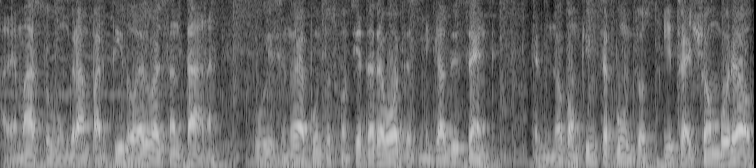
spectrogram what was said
Además tuvo un gran partido Edward Santana. Tuvo 19 puntos con 7 rebotes. Miguel Vicente terminó con 15 puntos y Traishon Burrell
